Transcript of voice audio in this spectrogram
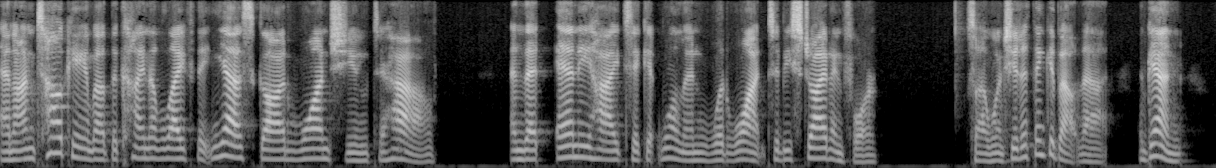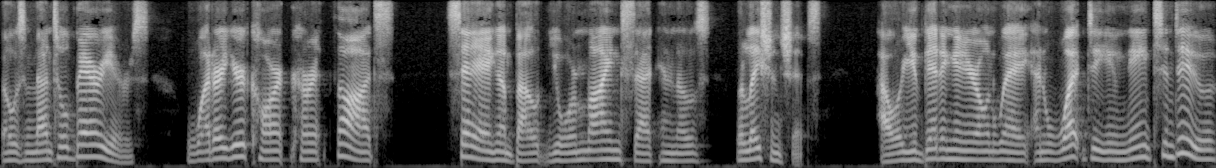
And I'm talking about the kind of life that, yes, God wants you to have, and that any high ticket woman would want to be striving for. So I want you to think about that. Again, those mental barriers. What are your current, thoughts saying about your mindset in those relationships? How are you getting in your own way? And what do you need to do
